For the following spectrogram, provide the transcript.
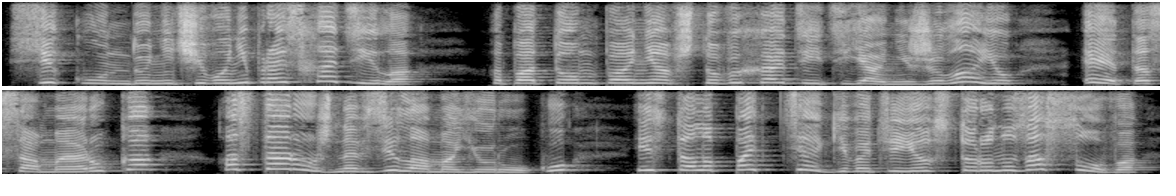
Секунду ничего не происходило, а потом, поняв, что выходить я не желаю, эта самая рука осторожно взяла мою руку и стала подтягивать ее в сторону засова.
